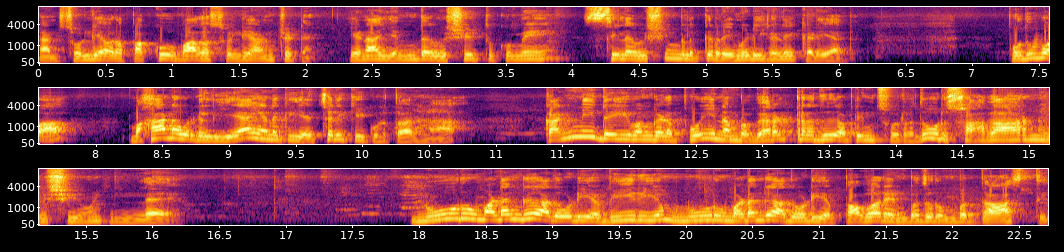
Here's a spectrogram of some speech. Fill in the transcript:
நான் சொல்லி அவரை பக்குவமாக சொல்லி அனுப்பிச்சிட்டேன். ஏன்னா எந்த விஷயத்துக்குமே சில விஷயங்களுக்கு ரெமெடிகளே கிடையாது. பொதுவாக மகானவர்கள் ஏன் எனக்கு எச்சரிக்கை கொடுத்தாருன்னா கன்னி தெய்வங்களை போய் நம்ம விரட்டுறது அப்படின்னு சொல்கிறது ஒரு சாதாரண விஷயம் இல்லை. நூறு மடங்கு அதோடைய வீரியம் நூறு மடங்கு அதோடைய பவர் என்பது ரொம்ப ஜாஸ்தி.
